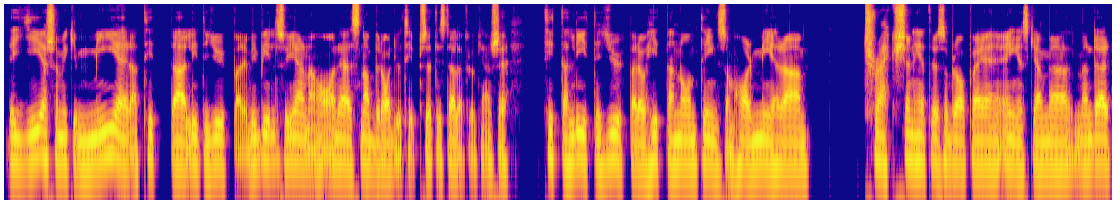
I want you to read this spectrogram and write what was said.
det ger så mycket mer att titta lite djupare. Vi vill så gärna ha det här snabbradiotipset istället för att kanske titta lite djupare och hitta någonting som har mera traction heter det så bra på engelska, men där,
